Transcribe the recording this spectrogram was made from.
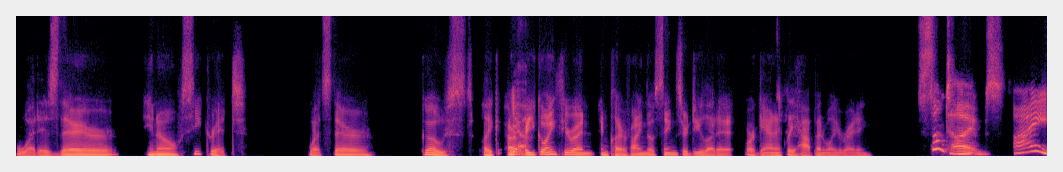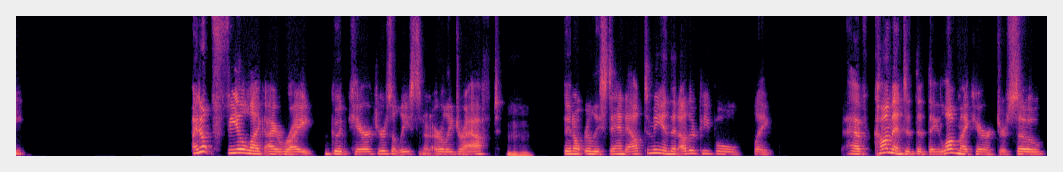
What is their, you know, secret? What's their ghost? Like, are, Yeah. are you going through and, and clarifying those things or do you let it organically happen while you're writing? sometimes I I don't feel like I write good characters, at least in an early draft. Mm-hmm. They don't really stand out to me. And then other people like have commented that they love my character. So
